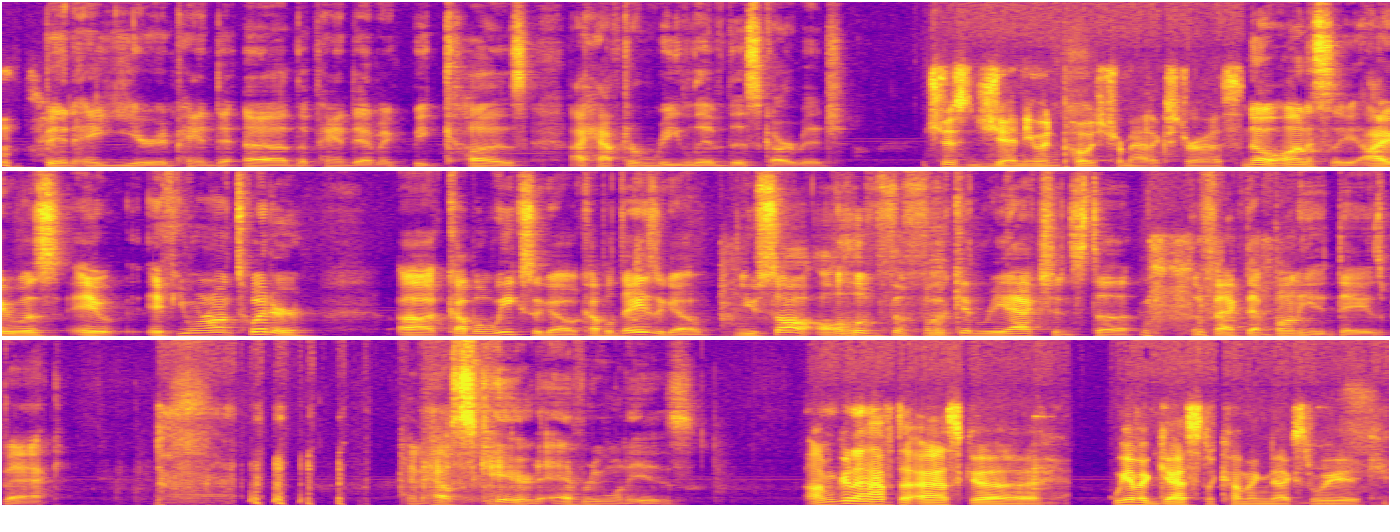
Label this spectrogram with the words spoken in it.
been a year in pande- uh, the pandemic because I have to relive this garbage. Just genuine post-traumatic stress. No, honestly, I was. It, if you were on Twitter uh, a couple weeks ago, a couple days ago, you saw all of the fucking reactions to the fact that Bunny Day is back, and how scared everyone is. I'm gonna have to ask. Uh, we have a guest coming next week,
